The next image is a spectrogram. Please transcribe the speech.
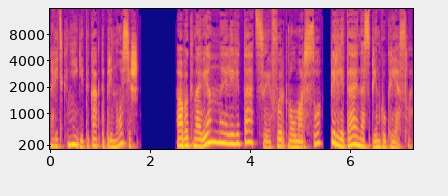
Но ведь книги ты как-то приносишь. «Обыкновенная левитация», — фыркнул Марсо, перелетая на спинку кресла.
